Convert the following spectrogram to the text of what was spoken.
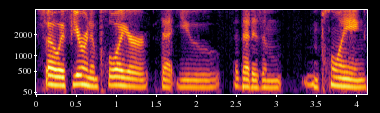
So if you're an employer that you that is em- employing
